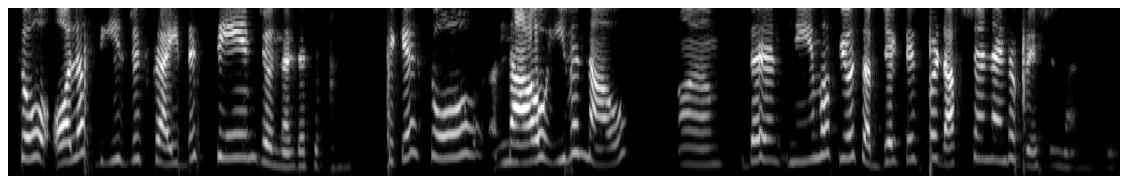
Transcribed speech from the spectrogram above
So all of these describe the same journal discipline. Okay, so now, even now, um, the name of your subject is production and operation management.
